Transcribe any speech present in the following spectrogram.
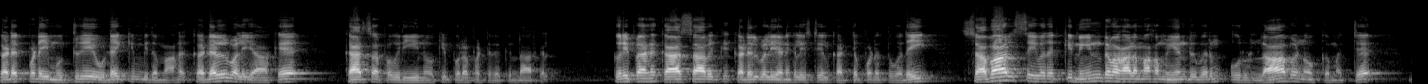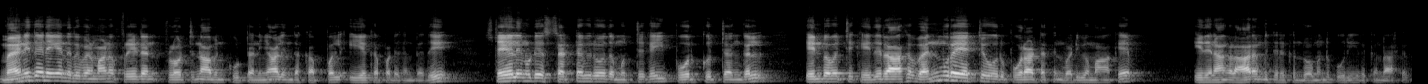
கடற்படை முற்றுகையை உடைக்கும் விதமாக கடல் வழியாக காசா பகுதியை நோக்கி புறப்பட்டிருக்கின்றார்கள். குறிப்பாக காசாவிற்கு கடல் வழி அணுகல் இஸ்ரேல் கட்டுப்படுத்துவதை சவால் செய்வதற்கு நீண்ட காலமாக முயன்று வரும் ஒரு லாப நோக்கமற்ற மனிதநேய நிறுவனமான ஃப்ரீடன் ஃப்ளோட்டினாவின் கூட்டணியால் இந்த கப்பல் இயக்கப்படுகின்றது. ஸ்டேலினுடைய சட்டவிரோத முற்றுகை போர்க்குற்றங்கள் என்பவற்றுக்கு எதிராக வன்முறையற்ற ஒரு போராட்டத்தின் வடிவமாக இதை நாங்கள் ஆரம்பித்திருக்கின்றோம் என்று கூறியிருக்கின்றார்கள்.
